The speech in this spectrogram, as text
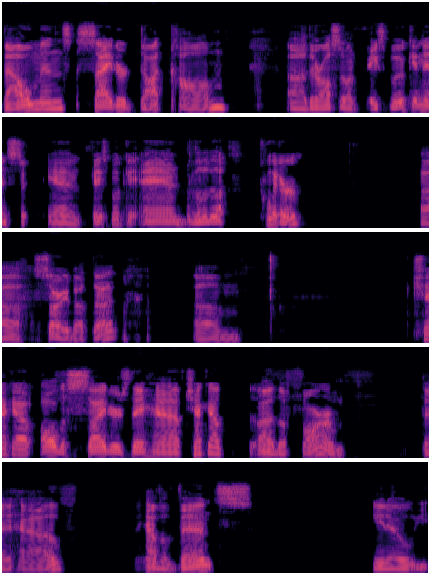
Bauman'sCider.com. Uh, they're also on Facebook and Insta and Facebook and blah, blah, blah, Twitter. Uh, sorry about that. Um, check out all the ciders they have. Check out uh, the farm they have. They have events. You know, you,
